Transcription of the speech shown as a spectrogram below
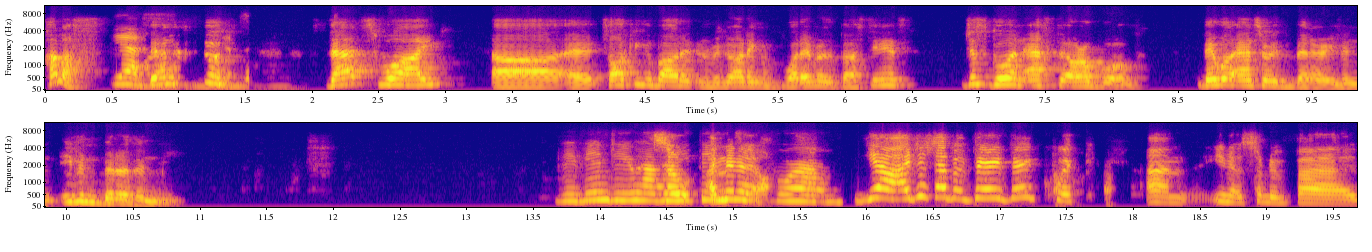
Khalas. Yes. They understood. Yes. That's why uh, uh, talking about it and regarding whatever the Palestinians, just go and ask the Arab world. They will answer it better, even even better than me. Vivian, do you have So, anything I'm gonna- to, for um, Yeah, I just have a very, very quick, um, you know, sort of, uh,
